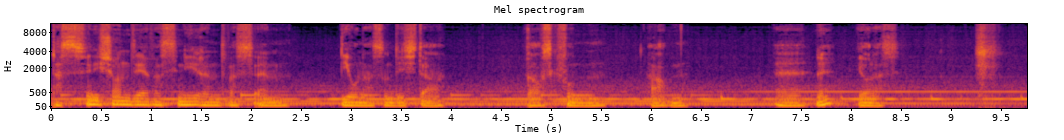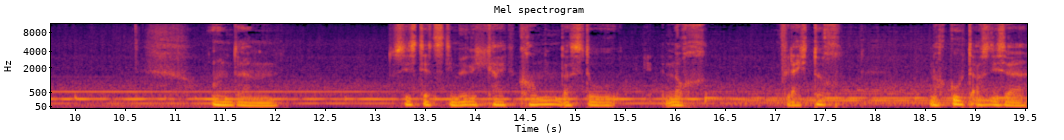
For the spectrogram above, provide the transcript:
das finde ich schon sehr faszinierend, was ähm, Jonas und ich da rausgefunden haben. Äh, ne, Jonas? Und ähm, du siehst jetzt die Möglichkeit gekommen, dass du noch, vielleicht doch noch gut aus dieser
